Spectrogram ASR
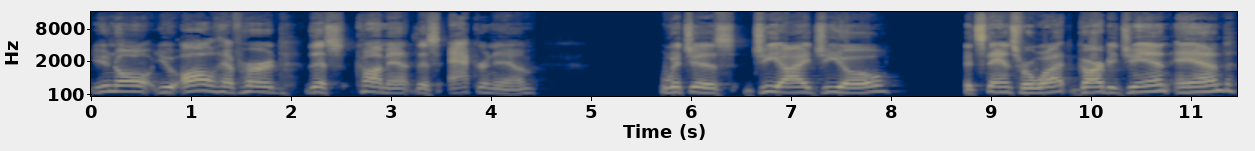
you know, you all have heard this comment, this acronym, which is GIGO. It stands for what? Garbage in and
